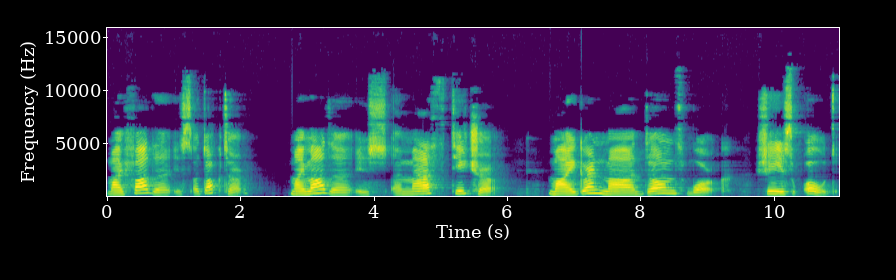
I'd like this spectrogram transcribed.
My father is a doctor. My mother is a math teacher. My grandma don't work. She is old.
